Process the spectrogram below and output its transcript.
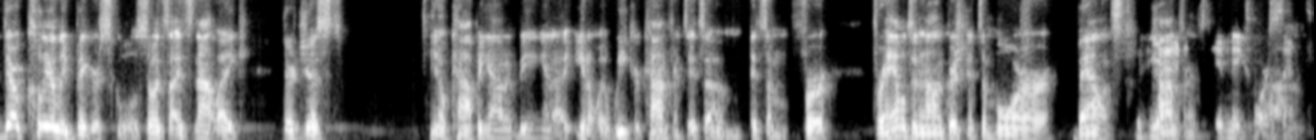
they're clearly bigger schools, so it's it's not like they're just you know copping out and being in a you know a weaker conference. It's a it's a for for Hamilton and Holland Christian, it's a more balanced Yeah, conference. It, it makes more Uh, sense.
